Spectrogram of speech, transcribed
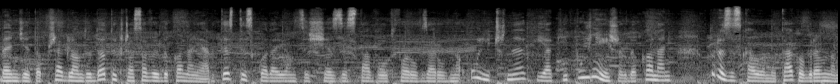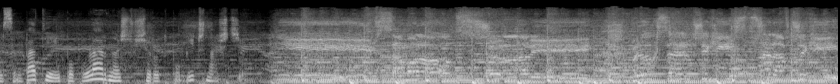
Będzie to przegląd dotychczasowych dokonań artysty składający się z zestawu utworów zarówno ulicznych, jak i późniejszych dokonań, które zyskały mu tak ogromną sympatię i popularność wśród publiczności. Samolot Brukselczyki, sprzedawczyki,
